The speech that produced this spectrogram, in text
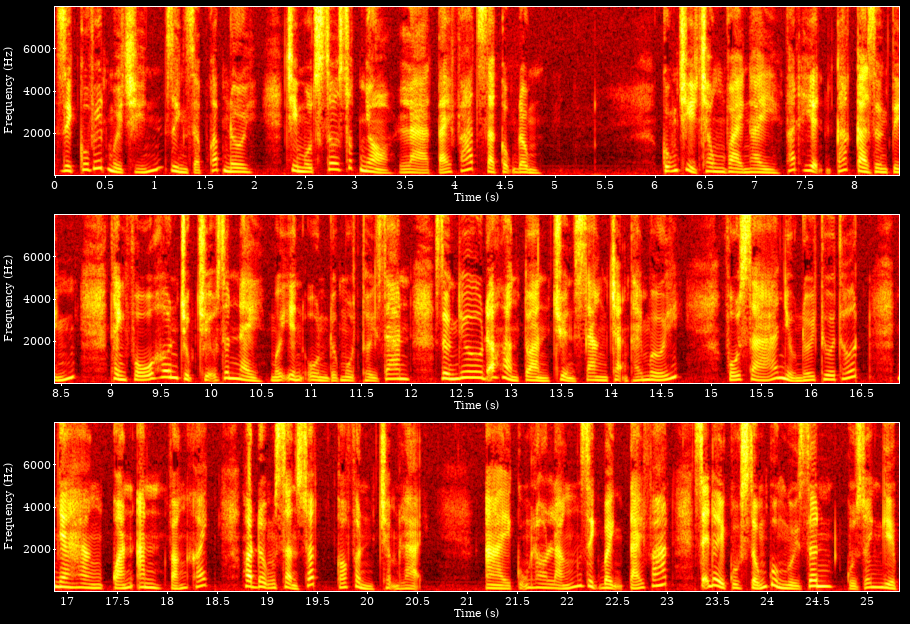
Dịch COVID-19 rình rập khắp nơi, chỉ một sơ suất nhỏ là tái phát ra cộng đồng – cũng chỉ trong vài ngày phát hiện các ca dương tính, thành phố hơn chục triệu dân này mới yên ổn được một thời gian, dường như đã hoàn toàn chuyển sang trạng thái mới. Phố xá nhiều nơi thưa thớt, nhà hàng, quán ăn vắng khách, hoạt động sản xuất có phần chậm lại. Ai cũng lo lắng dịch bệnh tái phát sẽ đẩy cuộc sống của người dân, của doanh nghiệp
